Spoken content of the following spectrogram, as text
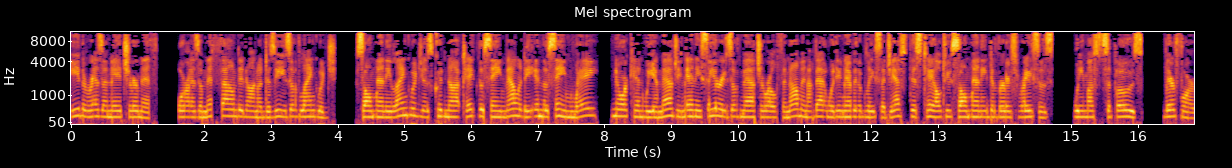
either as a nature myth, or as a myth founded on a disease of language. So many languages could not take the same malady in the same way, nor can we imagine any series of natural phenomena that would inevitably suggest this tale to so many diverse races. We must suppose, therefore,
